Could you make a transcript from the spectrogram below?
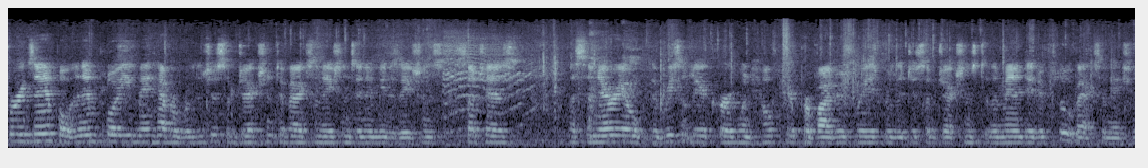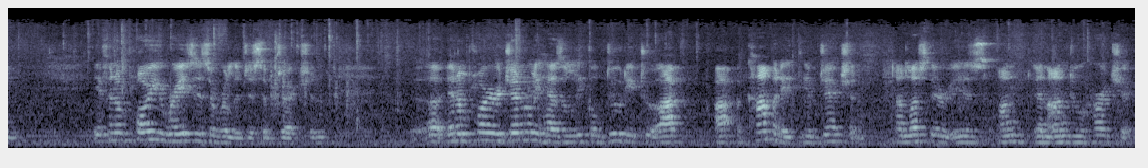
For example, an employee may have a religious objection to vaccinations and immunizations, such as a scenario that recently occurred when healthcare providers raised religious objections to the mandated flu vaccination. If an employee raises a religious objection, uh, an employer generally has a legal duty to op- uh, accommodate the objection unless there is un- an undue hardship.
